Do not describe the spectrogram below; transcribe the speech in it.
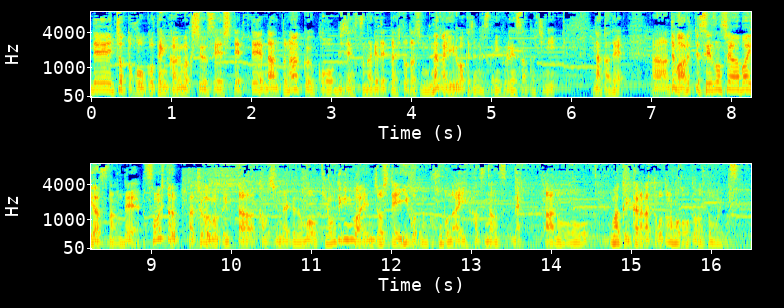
で、ちょっと方向転換うまく修正してって、なんとなくこうビジネス繋げてった人たちも中にいるわけじゃないですか、インフルエンサーたちに。中で。あでもあれって生存者バイアスなんで、その人たちはうまくいったかもしれないけども、基本的には炎上していいことなんかほぼないはずなんですよね。あの、うまくいかなかったことの方がほとんどだと思います。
